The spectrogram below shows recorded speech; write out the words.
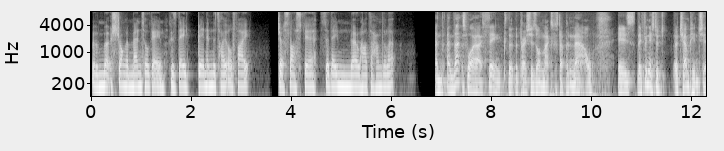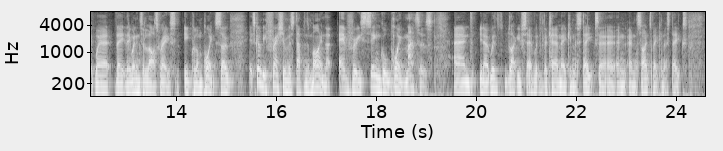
with a much stronger mental game because they've been in the title fight just last year. So they know how to handle it. And, and that's why I think that the pressures on Max Verstappen now is they finished a, a, championship where they, they went into the last race equal on points. So it's going to be fresh in Verstappen's mind that every single point matters. And, you know, with, like you've said, with Leclerc making mistakes and, and, and Sainz making mistakes,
